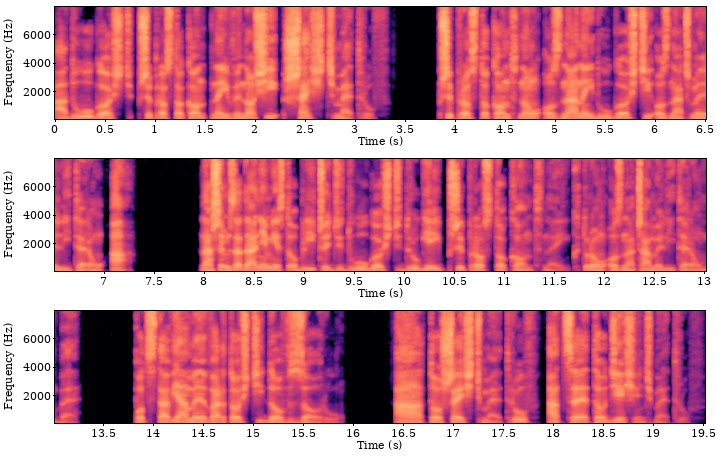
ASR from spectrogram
a długość przyprostokątnej wynosi 6 metrów. Przyprostokątną o znanej długości oznaczmy literą A. Naszym zadaniem jest obliczyć długość drugiej przyprostokątnej, którą oznaczamy literą B. Podstawiamy wartości do wzoru. A to 6 metrów, a C to 10 metrów.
